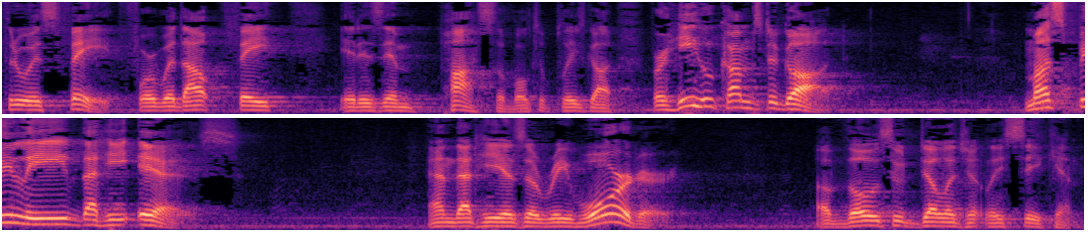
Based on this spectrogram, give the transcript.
Through his faith. For without faith, it is impossible to please God. For he who comes to God must believe that he is, and that he is a rewarder of those who diligently seek Him.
